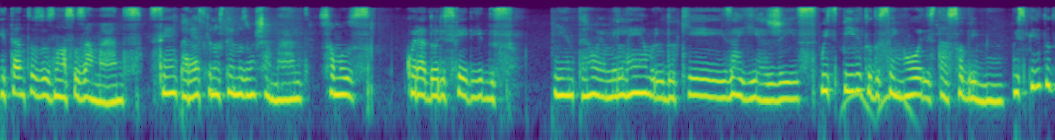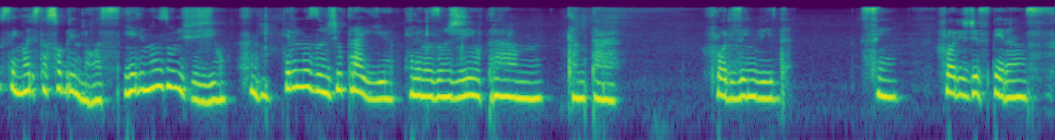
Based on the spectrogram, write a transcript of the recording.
E tantos dos nossos amados. Sim, parece que nós temos um chamado. Somos curadores feridos. E então eu me lembro do que Isaías diz: O Espírito do Senhor está sobre mim, o Espírito do Senhor está sobre nós, e ele nos ungiu. ele nos ungiu para ir, ele nos ungiu para hum, cantar flores em vida. Sim, flores de esperança,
